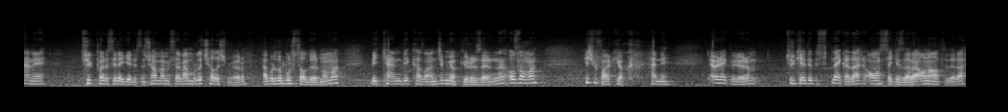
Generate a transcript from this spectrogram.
hani Türk parasıyla gelirsin. Şu an ben mesela ben burada çalışmıyorum. Ha, burada burs alıyorum ama bir kendi kazancım yok euro üzerinden. O zaman hiçbir fark yok. Hani örnek veriyorum Türkiye'de bir süt ne kadar? 18 lira, 16 lira.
